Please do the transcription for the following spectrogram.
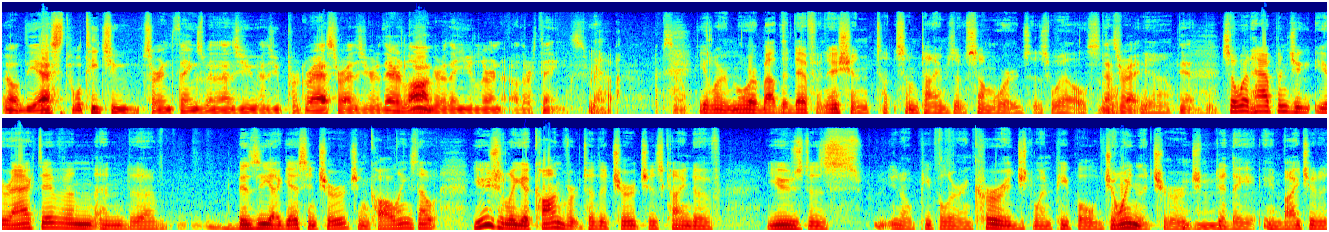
well the est will teach you certain things, but as you as you progress or as you're there longer, then you learn other things. Right? Yeah. So you learn more about the definition t- sometimes of some words as well. So, that's right. Yeah. Yeah. So what happens? You, you're active and and uh, busy, I guess, in church and callings. Now, usually a convert to the church is kind of used as you know people are encouraged when people join the church. Did they invite you to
